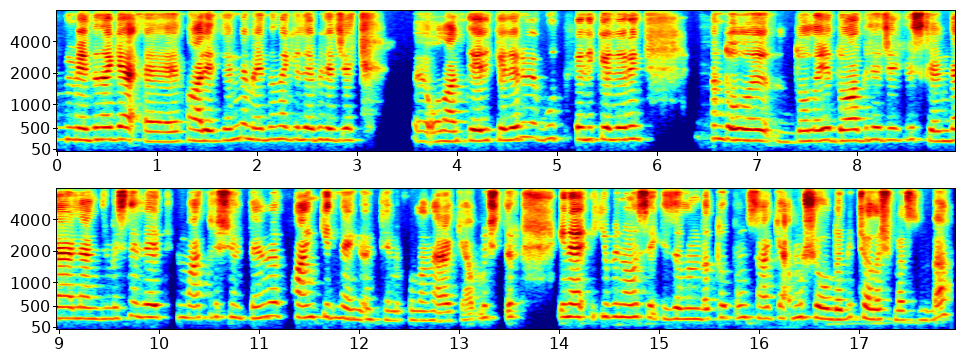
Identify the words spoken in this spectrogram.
meydana gel, e, faaliyetlerinde meydana gelebilecek e, olan tehlikeleri ve bu tehlikelerin dolayı, dolayı doğabilecek risklerin değerlendirmesini L tipi matris yöntemi ve Pankidne yöntemi kullanarak yapmıştır. Yine 2018 yılında toplumsal yapmış olduğu bir çalışmasında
